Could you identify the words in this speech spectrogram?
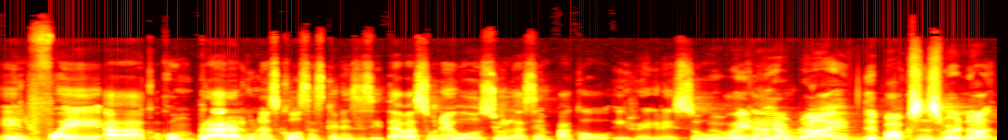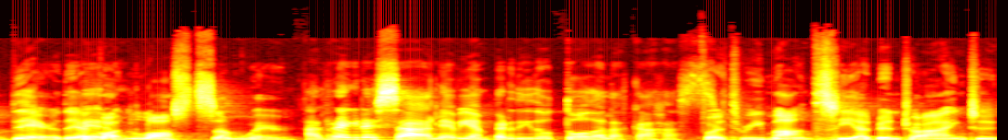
Él fue a comprar algunas cosas que necesitaba su negocio, las empacó y regresó But a when he Ghana. arrived, the boxes were not there. They had Pero- gotten lost somewhere. Al regresar le habían perdido todas las cajas. For three months, he had been trying to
